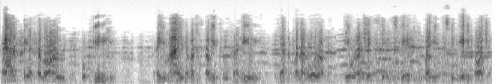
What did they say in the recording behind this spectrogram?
Перший ешелон у Київ. Приймай його столицю України як подарунок і урочистий звіт своїх синів і дочок.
